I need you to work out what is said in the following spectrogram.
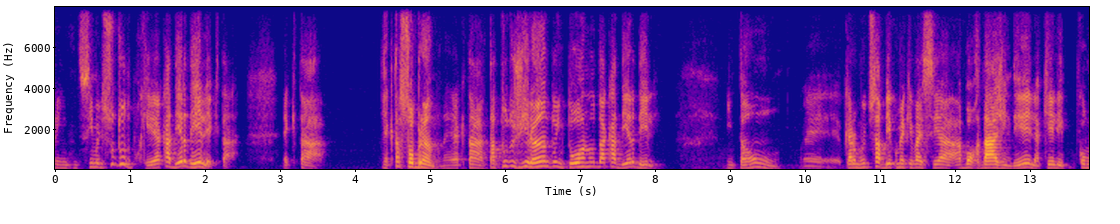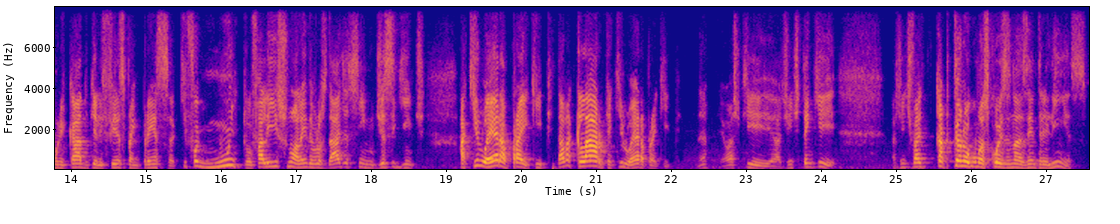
em cima disso tudo, porque é a cadeira dele é que está é que tá é que tá sobrando, né? É que tá, tá tudo girando em torno da cadeira dele. Então, é, eu quero muito saber como é que vai ser a abordagem dele, aquele comunicado que ele fez para a imprensa, que foi muito. Eu falei isso no Além da Velocidade, assim, no dia seguinte aquilo era para a equipe. Estava claro que aquilo era para a equipe. Né? Eu acho que a gente tem que. A gente vai captando algumas coisas nas entrelinhas?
